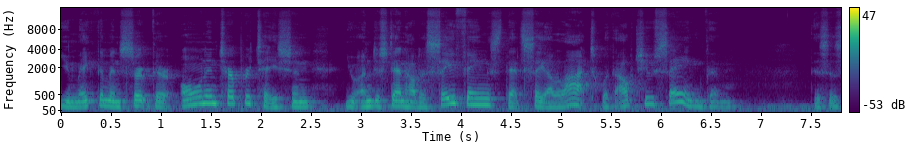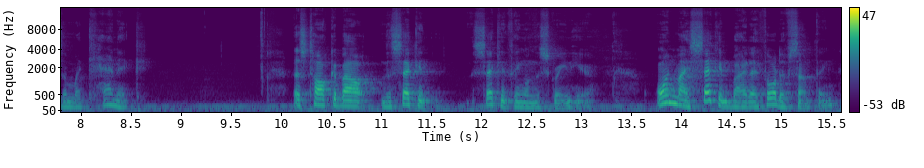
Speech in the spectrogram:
you make them insert their own interpretation. You understand how to say things that say a lot without you saying them. This is a mechanic. Let's talk about the second, second thing on the screen here. On my second bite, I thought of something.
